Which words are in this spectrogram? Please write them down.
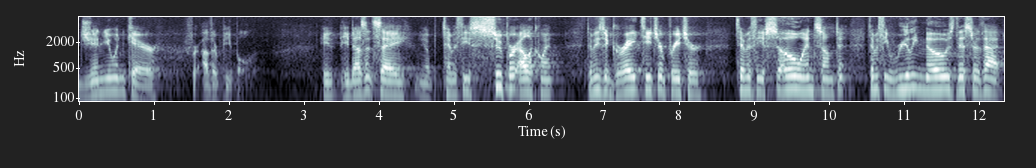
Genuine care for other people. He, he doesn't say, you know, Timothy's super eloquent. Timothy's a great teacher, preacher. Timothy is so winsome. Timothy really knows this or that.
